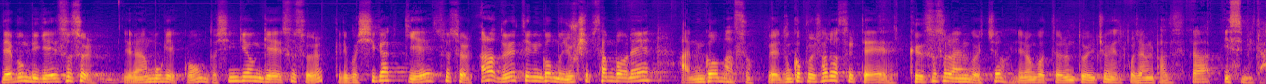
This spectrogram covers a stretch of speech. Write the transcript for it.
내분비계의 수술 이런 항목이 있고 또 신경계의 수술 그리고 시각기의 수술 하나 눈에 띄는 건 뭐 63번의 안검하수 왜 눈꺼풀 쳐졌을 때 그 수술하는 거 있죠 이런 것들은 또 일종에서 보장을 받을 수가 있습니다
